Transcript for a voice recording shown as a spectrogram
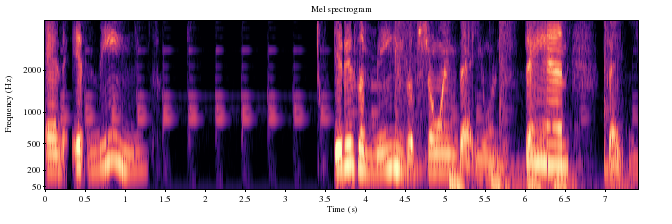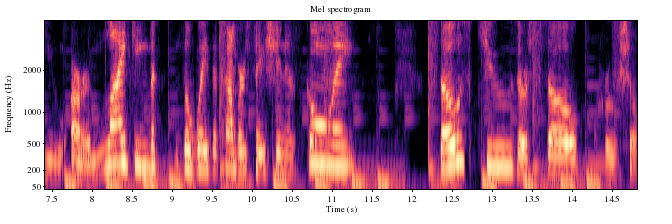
And it means, it is a means of showing that you understand, that you are liking the, the way the conversation is going. Those cues are so crucial.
